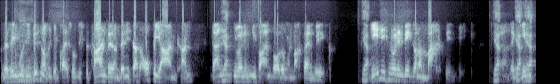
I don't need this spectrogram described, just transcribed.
Und deswegen muss mhm. ich wissen, ob ich den Preis wirklich bezahlen will. Und wenn ich das auch bejahen kann, dann ja. übernimm die Verantwortung und mach deinen Weg. Ja. Geh nicht nur den Weg, sondern mach den Weg. Ja, ja, dann ja, gehen, ja.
